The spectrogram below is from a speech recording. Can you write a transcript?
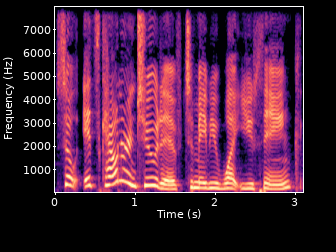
So it's counterintuitive to maybe what you think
